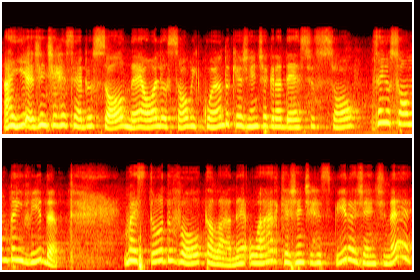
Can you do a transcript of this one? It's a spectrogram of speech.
Aí a gente recebe o sol, né? Olha o sol e quando que a gente agradece o sol? Sem o sol não tem vida. Mas tudo volta lá, né? O ar que a gente respira, gente, né?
